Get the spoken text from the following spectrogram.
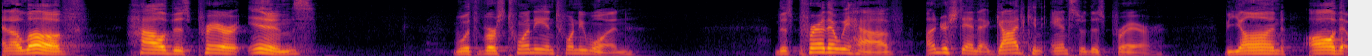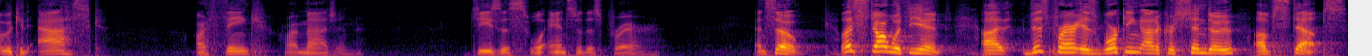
And I love how this prayer ends with verse 20 and 21. This prayer that we have, understand that God can answer this prayer beyond all that we could ask or think or imagine. Jesus will answer this prayer. And so, let's start with the end. Uh, this prayer is working on a crescendo of steps.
